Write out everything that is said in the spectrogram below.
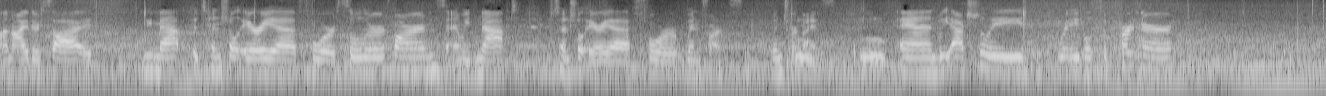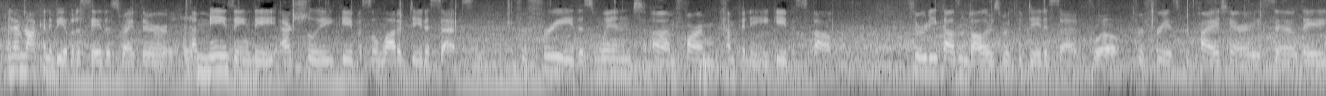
on either side, we mapped potential area for solar farms, and we mapped potential area for wind farms, wind turbines. And we actually were able to partner. And I'm not going to be able to say this right. They're amazing. They actually gave us a lot of data sets for free. This wind um, farm company gave us about thirty thousand dollars worth of data sets Wow. for free. It's proprietary, so they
